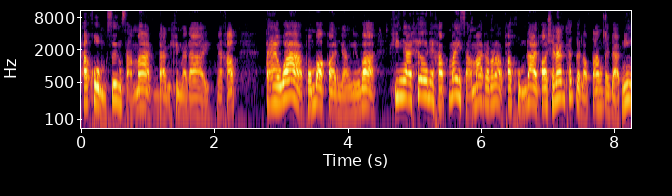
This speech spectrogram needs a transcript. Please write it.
ผ้าคลุมซึ่งสามารถดันขึ้นมาได้นะครับแต่ว่าผมบอกก่อนอย่างหนึ่งว่าคิงอาเธอร์เนี่ยครับไม่สามารถรับน้ำหนักผ้าคลุมได้ เพราะฉะนั้นถ้าเกิดเราตั้งไปแบบนี้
